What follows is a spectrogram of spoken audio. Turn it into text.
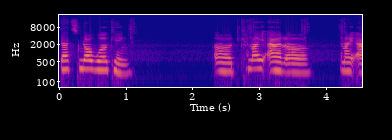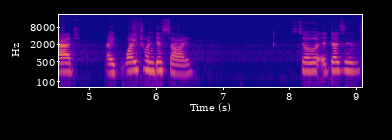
that's not working. Uh, can I add uh, can I add like white on this side? So it doesn't,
